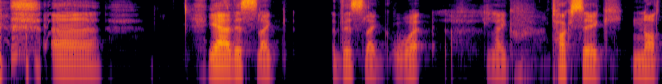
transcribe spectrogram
uh, yeah, this like, this like, what, like toxic, not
